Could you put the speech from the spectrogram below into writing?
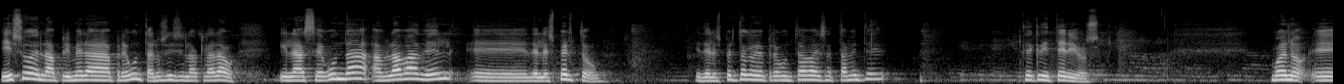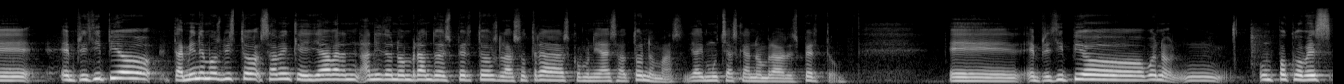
Eso en la primera pregunta, no sé si lo he aclarado. Y la segunda hablaba eh, del experto. Y del experto que me preguntaba exactamente qué criterios. Bueno, eh, en principio también hemos visto, saben que ya han, ido nombrando expertos las otras comunidades autónomas, ya hay muchas que han nombrado al experto. Eh, en principio, bueno, mm, un poco ves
